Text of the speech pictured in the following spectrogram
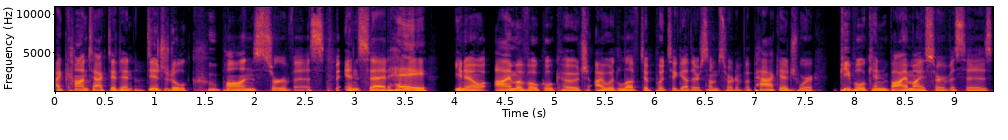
I contacted a digital coupon service and said, "Hey, you know, I'm a vocal coach. I would love to put together some sort of a package where people can buy my services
